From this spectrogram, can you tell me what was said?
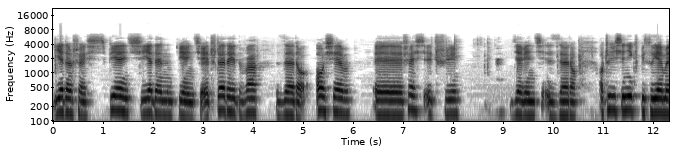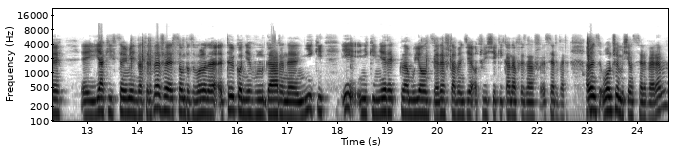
165 154 2 0 8 6 3 9 0 Oczywiście nick wpisujemy y, jaki chcemy mieć na serwerze. Są dozwolone tylko niewulgarne niki i niki niereklamujące. Reszta będzie oczywiście klikana przez nasz serwer. A więc łączymy się z serwerem.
